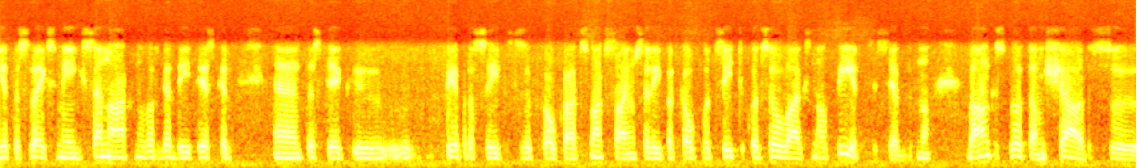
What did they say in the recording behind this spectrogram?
ja tas veiksmīgi sanāk, nu, var gadīties, ka uh, tas tiek uh, pieprasīts kaut kāds maksājums arī par kaut ko citu, ko cilvēks nav pircis. Ja, bet, nu, bankas, protams, šādus uh,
